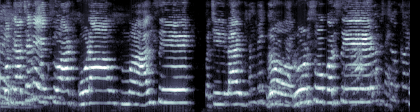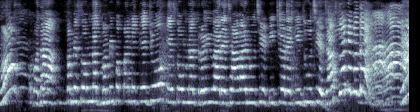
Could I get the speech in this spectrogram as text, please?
તો ત્યાં છે ને 108 ઘોડા હાલશે પછી લાઈવ રોડ શો કરશે બધા તમે સોમનાથ મમ્મી પપ્પાને કહેજો કે સોમનાથ રવિવારે જવાનું છે ટીચરે કીધું છે જાશો ને બધા હે?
